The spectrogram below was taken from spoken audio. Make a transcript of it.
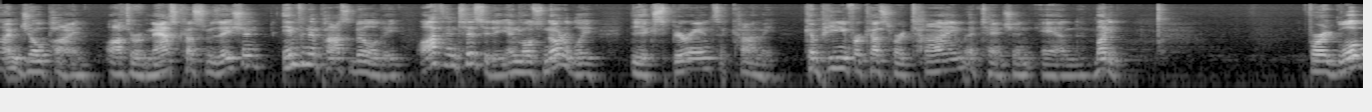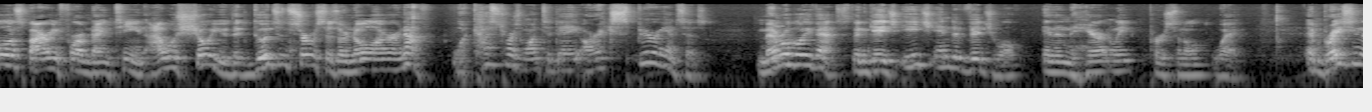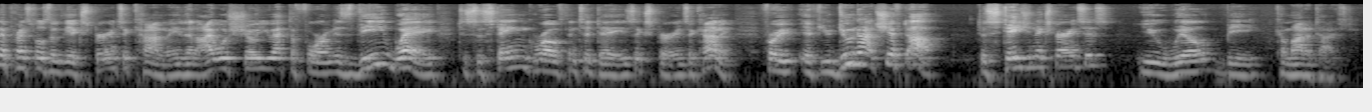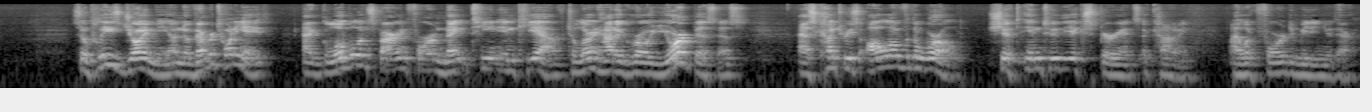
I'm Joe Pine, author of Mass Customization, Infinite Possibility, Authenticity, and most notably, The Experience Economy, competing for customer time, attention, and money. For a Global Inspiring Forum 19, I will show you that goods and services are no longer enough. What customers want today are experiences, memorable events that engage each individual in an inherently personal way. Embracing the principles of the experience economy that I will show you at the forum is the way to sustain growth in today's experience economy. For if you do not shift up to staging experiences, you will be commoditized. So please join me on November 28th at Global Inspiring Forum 19 in Kiev to learn how to grow your business as countries all over the world shift into the experience economy. I look forward to meeting you there.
